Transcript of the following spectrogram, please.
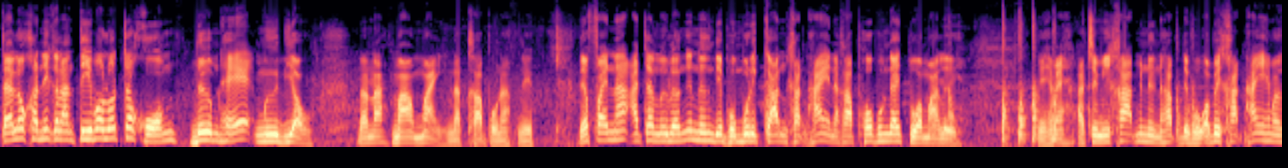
แต่รถคันนี้การันตีว่ารถเจ้าของเดิมแท้มือเดียวนะนะมาใหม่นะครับผมนะนี่เดี๋ยวไฟหน้าอาจจะเหลืองๆนิดนึงเดี๋ยวผมบริการขัดให้นะครับเพราะเพิ่งได้ตัวมาเลยนี่เห็นไหมอาจจะมีคราบนิดนึงนะครับเดี๋ยวผมเอาไปขัดให้ให้มัน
